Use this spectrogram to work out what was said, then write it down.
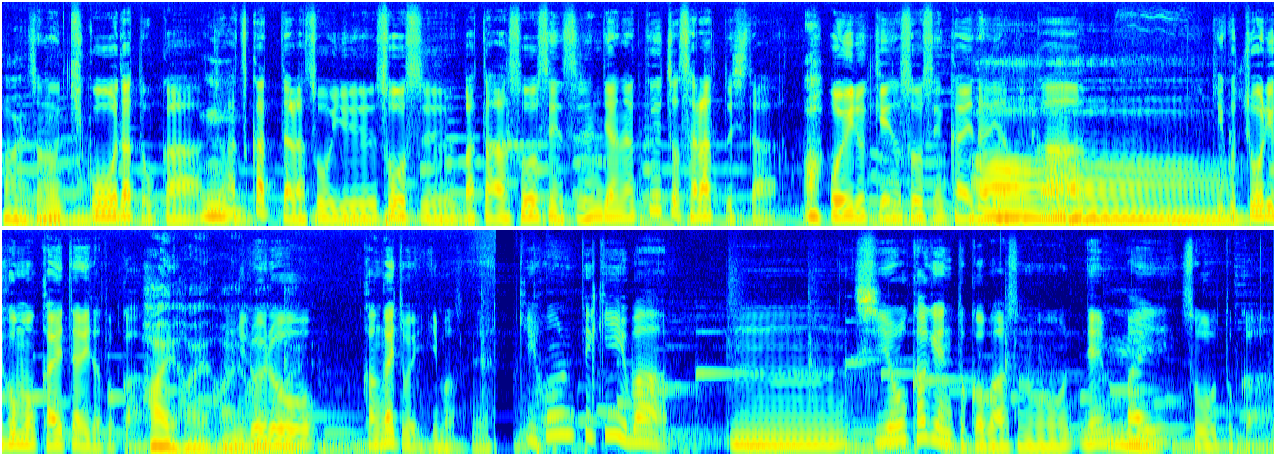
はい、その気候だとか、うん、暑かったらそういうソースバターソースにするんではなくちょっとさらっとしたオイル系のソースに変えたりだとか結構調理法も変えたりだとかいろいろ考えてはいますね。基本的にはうん使用加減とかはその年配層とか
